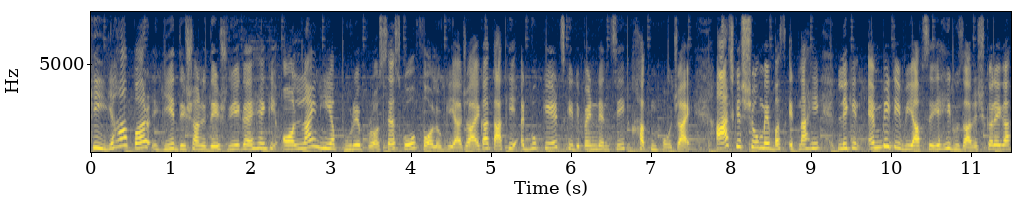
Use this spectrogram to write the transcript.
कि यहाँ पर ये दिशा निर्देश दिए गए हैं कि ऑनलाइन ही अब पूरे प्रोसेस को फॉलो किया जाएगा ताकि एडवोकेट्स की डिपेंडेंसी खत्म हो जाए। आज के शो में बस इतना ही, लेकिन एमबीटीवी आपसे यही गुजारिश करेगा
